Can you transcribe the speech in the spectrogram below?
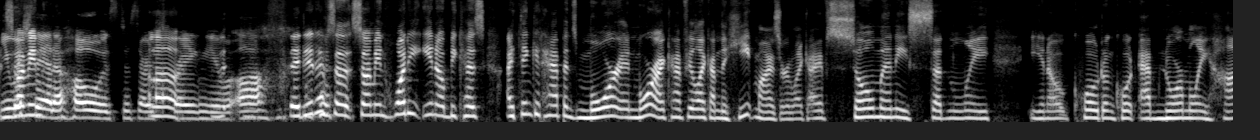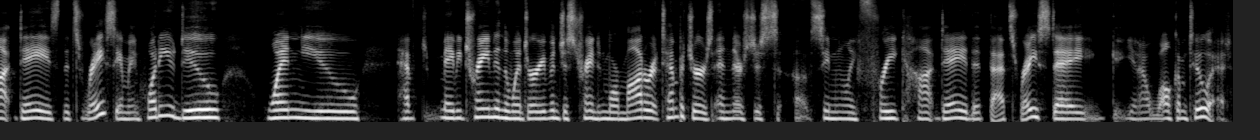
you so, wish I mean, they had a hose to start uh, spraying you the, off. they did have so. So I mean, what do you, you know? Because I think it happens more and more. I kind of feel like I'm the heat miser. Like I have so many suddenly, you know, quote unquote, abnormally hot days. That's racing. I mean, what do you do when you have maybe trained in the winter or even just trained in more moderate temperatures and there's just a seemingly freak hot day that that's race day you know welcome to it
